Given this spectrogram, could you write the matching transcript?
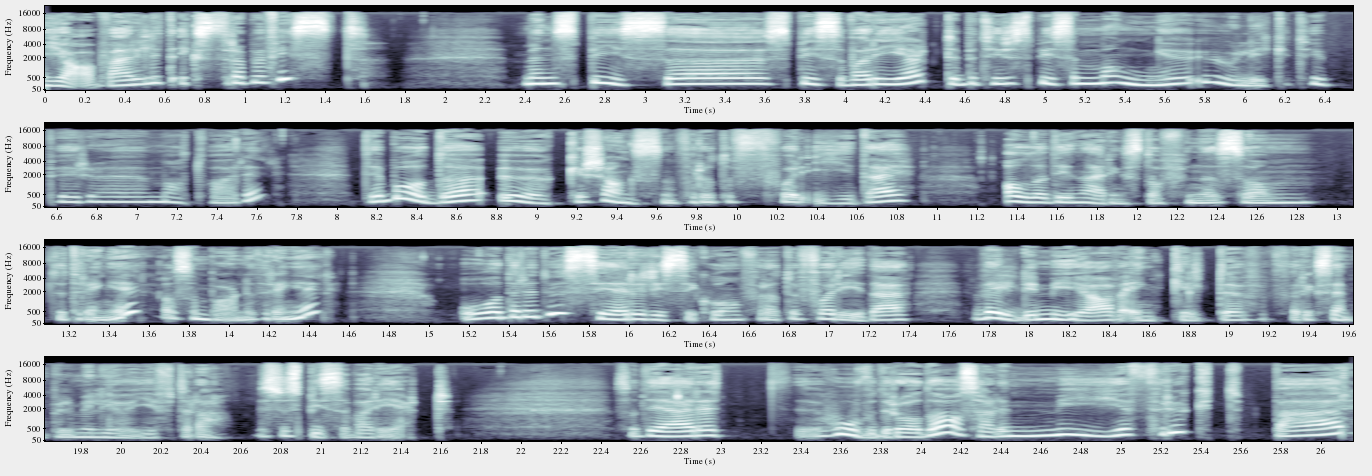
Ja, være litt ekstra bevisst. Men spise, spise variert, det betyr spise mange ulike typer eh, matvarer. Det både øker sjansen for at du får i deg alle de næringsstoffene som du trenger, og som barnet trenger, og det reduserer risikoen for at du får i deg veldig mye av enkelte f.eks. miljøgifter, da, hvis du spiser variert. Så det er et hovedråde, og så er det mye frukt, bær,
